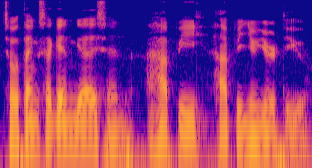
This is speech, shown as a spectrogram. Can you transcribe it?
So, thanks again guys and happy, happy new year to you.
